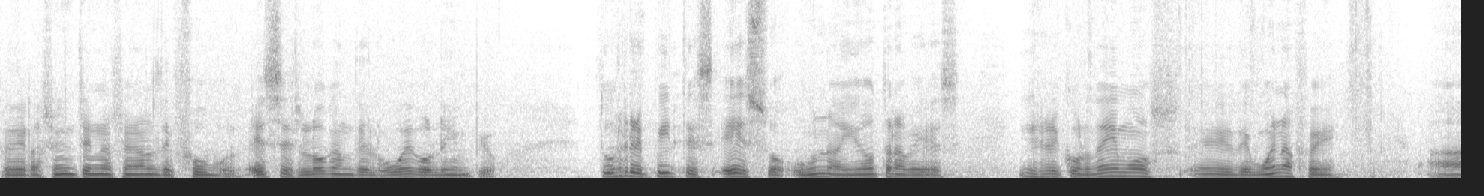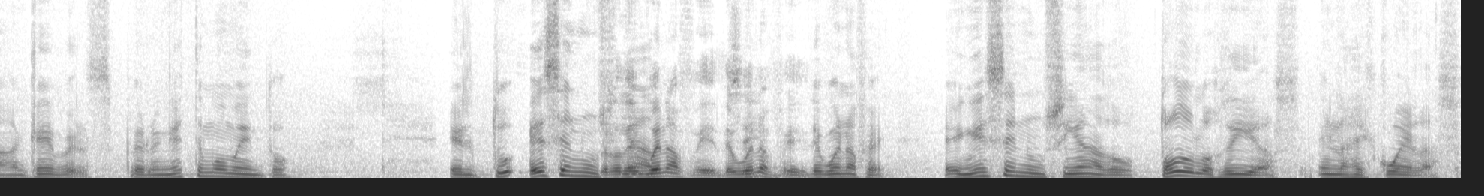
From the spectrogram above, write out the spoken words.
Federación Internacional de Fútbol, ese eslogan del juego limpio, tú repites eso una y otra vez y recordemos eh, de buena fe a Goebbels, pero en este momento, el, ese enunciado... Pero de buena fe, de buena fe. De buena fe. En ese enunciado, todos los días, en las escuelas,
